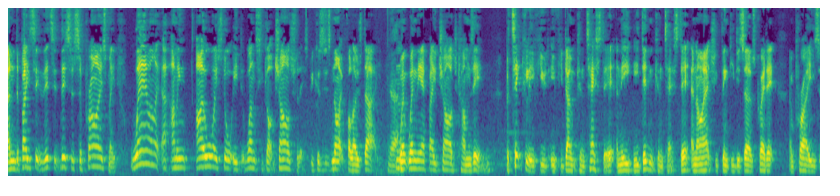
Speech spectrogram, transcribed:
And basically, this this has surprised me. Where I, I mean, I always thought he once he got charged for this because it's night follows day. Yeah. When, when the FA charge comes in, particularly if you if you don't contest it, and he, he didn't contest it, and I actually think he deserves credit and praise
